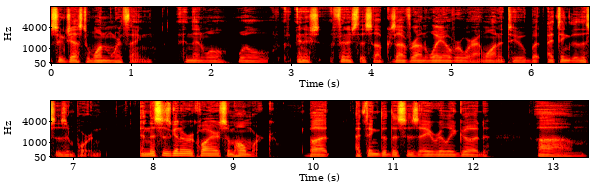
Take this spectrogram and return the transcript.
suggest one more thing and then we'll we'll finish finish this up because I've run way over where I wanted to, but I think that this is important. And this is going to require some homework, but I think that this is a really good um,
